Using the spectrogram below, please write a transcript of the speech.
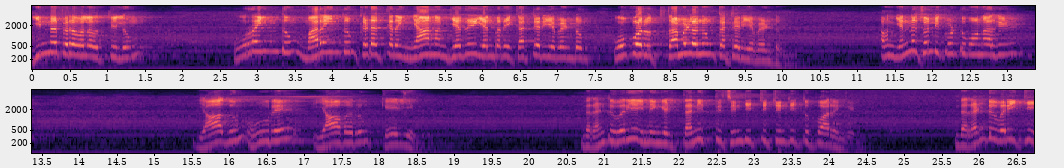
இன்ன பிரபலத்திலும் உறைந்தும் மறைந்தும் கிடக்கிற ஞானம் எது என்பதை கற்றறிய வேண்டும். ஒவ்வொரு தமிழனும் கற்றறிய வேண்டும். அவன் என்ன சொல்லி கொண்டு போனார்கள்? யாதும் ஊரே யாவரும் கேளீர். இந்த ரெண்டு வரியை நீங்கள் தனித்து சிந்தித்து சிந்தித்து பாருங்கள். இந்த ரெண்டு வரிக்கு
